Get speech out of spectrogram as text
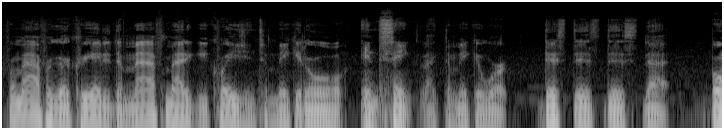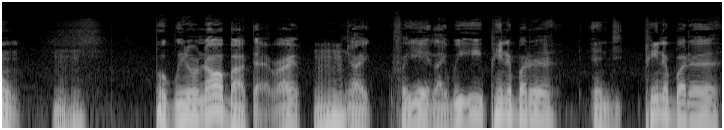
from Africa created the mathematic equation to make it all in sync, like to make it work. This, this, this, that. Boom. Mm-hmm. But we don't know about that, right? Mm-hmm. Like for years, like we eat peanut butter and peanut butter,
